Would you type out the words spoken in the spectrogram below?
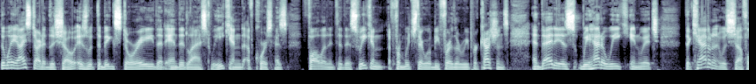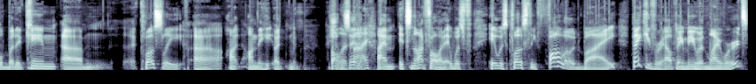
the way I started the show is with the big story that ended last week, and of course has fallen into this week, and from which there will be further repercussions. And that is, we had a week in which the cabinet was shuffled, but it came um, closely uh, on, on the. Uh, I shouldn't say by? that. I'm. It's not followed. It was. It was closely followed by. Thank you for helping me with my words.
